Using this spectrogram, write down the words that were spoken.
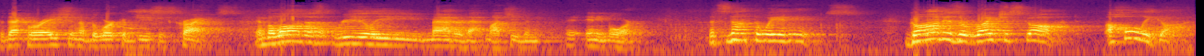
the declaration of the work of Jesus Christ. And the law doesn't really matter that much even anymore. That's not the way it is. God is a righteous God, a holy God.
